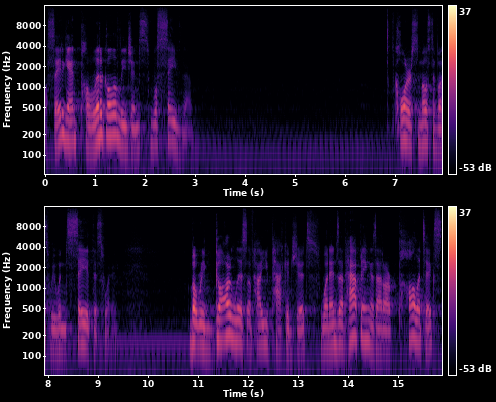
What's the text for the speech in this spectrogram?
I'll say it again, political allegiance will save them. Of course, most of us, we wouldn't say it this way. But regardless of how you package it, what ends up happening is that our politics,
